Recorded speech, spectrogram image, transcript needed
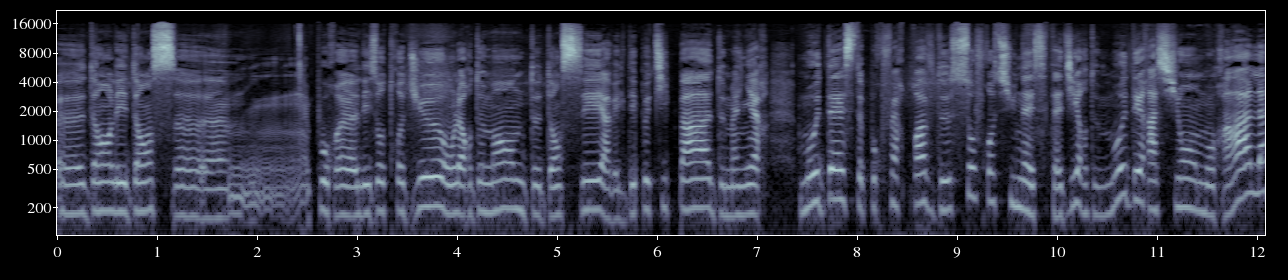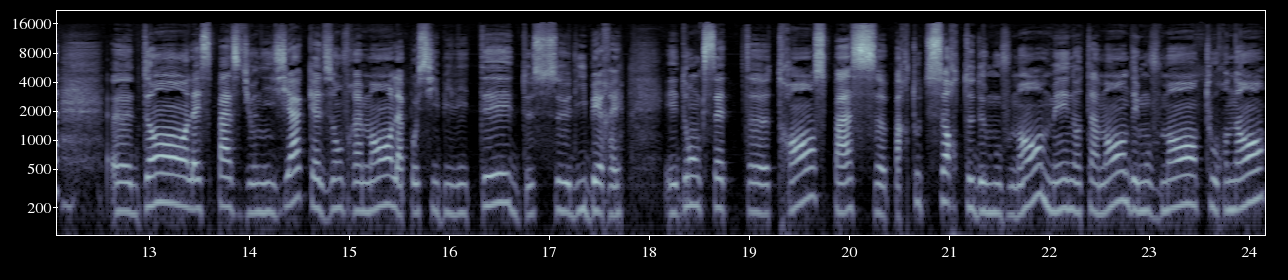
dans les danses pour les autres dieux, on leur demande de danser avec des petits pas, de manière modeste pour faire preuve de sophrosune, c'est-à-dire de modération morale euh, dans l'espace dionysiaque, elles ont vraiment la possibilité de se libérer. Et donc cette euh, transe passe par toutes sortes de mouvements, mais notamment des mouvements tournants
